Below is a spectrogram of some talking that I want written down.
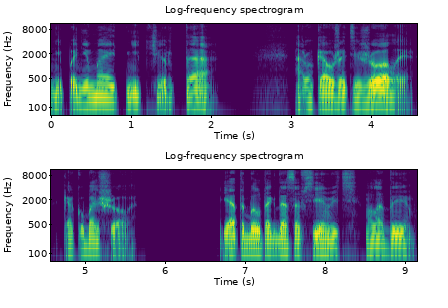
не понимает ни черта. А рука уже тяжелая, как у большого. Я-то был тогда совсем ведь молодым,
